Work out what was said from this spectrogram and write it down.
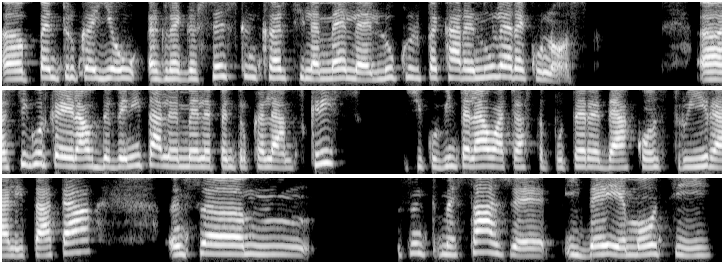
Uh, pentru că eu regăsesc în cărțile mele lucruri pe care nu le recunosc. Uh, sigur că ele au devenit ale mele pentru că le-am scris și cuvintele au această putere de a construi realitatea, însă um, sunt mesaje, idei, emoții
